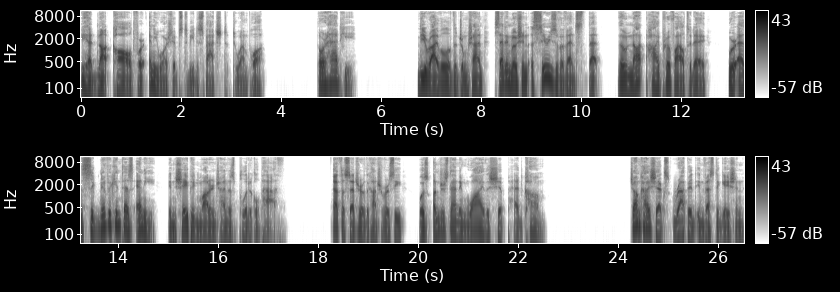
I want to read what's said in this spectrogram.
He had not called for any warships to be dispatched to Whampoa. Or had he? The arrival of the Zhongshan set in motion a series of events that, though not high profile today, were as significant as any in shaping modern China's political path. At the center of the controversy was understanding why the ship had come. Chiang Kai shek's rapid investigation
